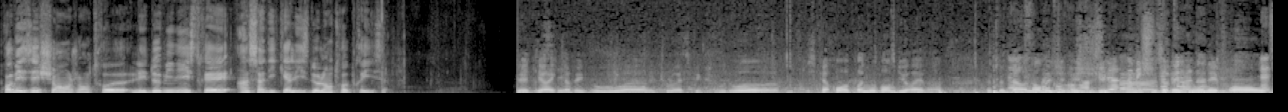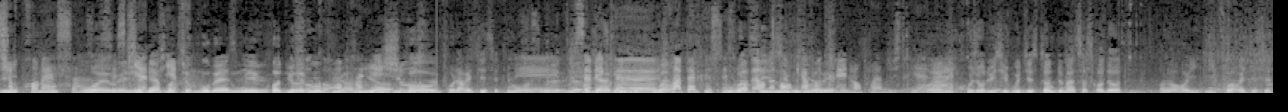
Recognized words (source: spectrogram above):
Premiers échanges entre les deux ministres et un syndicaliste de l'entreprise. Je vais direct avec vous, hein, avec tout le respect que je vous dois. Euh, j'espère qu'on va pas nous vendre du rêve. Hein. Non, non, mais je, je, suis, non, mais je suis vous savez, nous on est francs, on la dit. surpromesse, Ouais, c'est ouais, ce c'est bien, pas de surpromesse, mais pas du rêve non plus. Hein. Il faut, faut l'arrêter cette hémorragie. Vous La- savez la- que je pouvoir. rappelle que c'est c'est- gouvernement c'est vous qui a recréé de l'emploi industriel. Ouais. hein. Aujourd'hui c'est Bridgestone, demain ça sera d'autres. Alors il faut arrêter cette,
